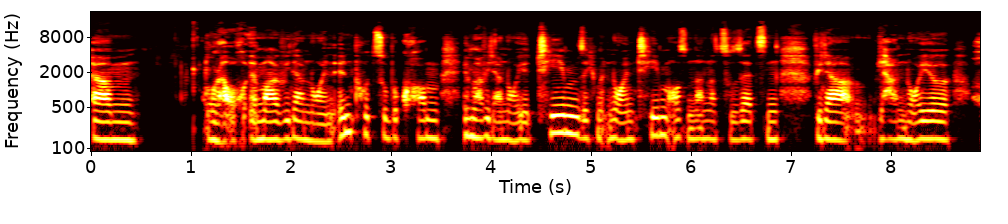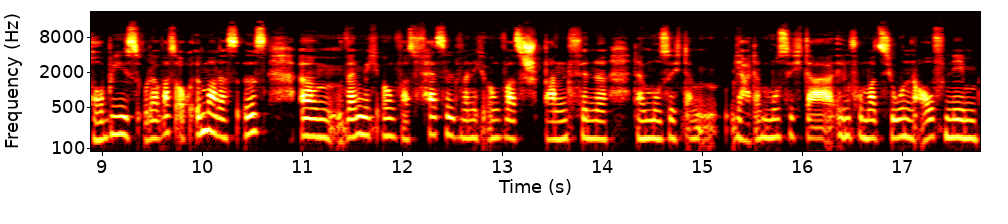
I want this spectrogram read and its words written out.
Ähm, oder auch immer wieder neuen Input zu bekommen, immer wieder neue Themen, sich mit neuen Themen auseinanderzusetzen, wieder ja neue Hobbys oder was auch immer das ist. Ähm, wenn mich irgendwas fesselt, wenn ich irgendwas spannend finde, dann muss ich dann ja, dann muss ich da Informationen aufnehmen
